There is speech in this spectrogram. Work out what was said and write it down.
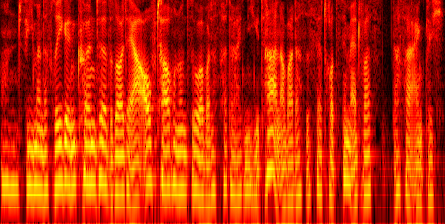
und wie man das regeln könnte, sollte er auftauchen und so, aber das hat er halt nie getan. Aber das ist ja trotzdem etwas, das er eigentlich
